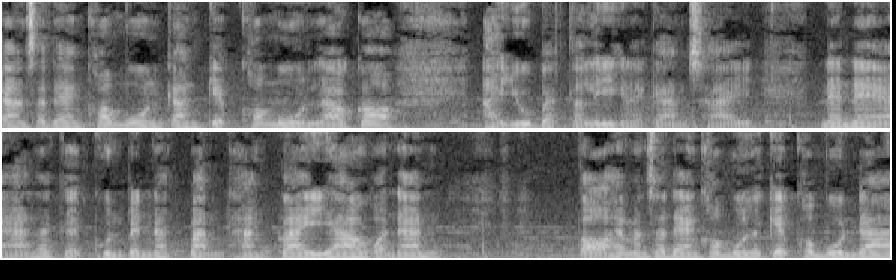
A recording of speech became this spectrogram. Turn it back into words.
การแสดงข้อมูลการเก็บข้อมูล แล้วก็อายุแบตเตอรี่ในการใช้แน่ๆฮะถ้าเกิดคุณเป็นนักปั่นทางไกลยาวกว่านั้น ต่อให้มันแสดงข้อมูลและเก็บข้อมูลได้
